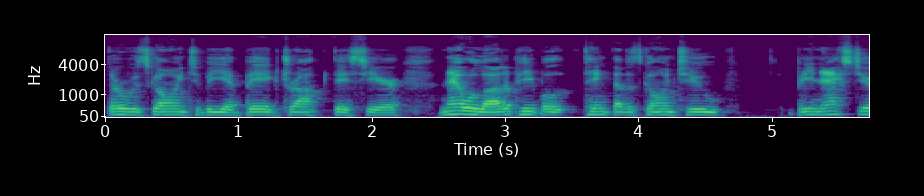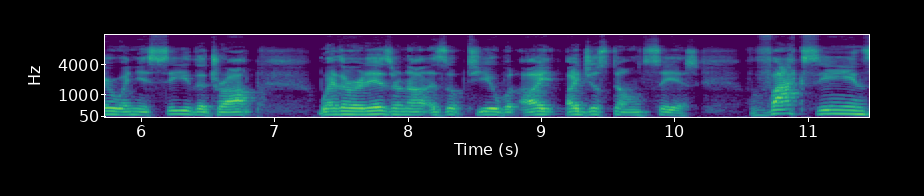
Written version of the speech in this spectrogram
there was going to be a big drop this year. Now, a lot of people think that it's going to be next year when you see the drop. Whether it is or not is up to you, but I, I just don't see it. Vaccines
